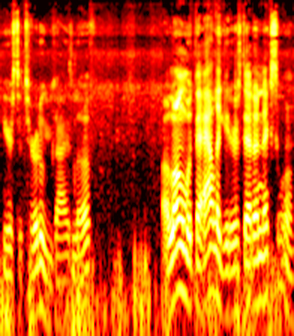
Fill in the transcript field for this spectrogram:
Here's the turtle you guys love. Along with the alligators that are next to him.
